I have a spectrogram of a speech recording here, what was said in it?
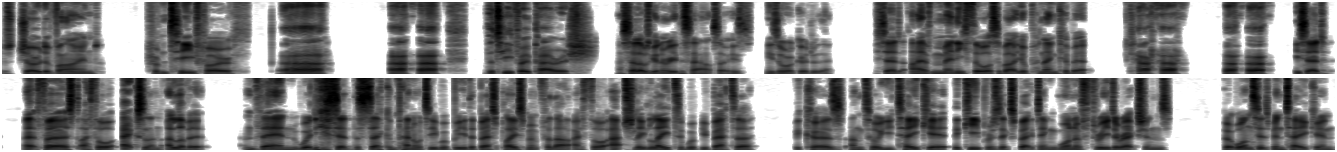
was Joe Devine from TIFO. Ah. the Tifo Parish. I said I was going to read this out, so he's he's all good with it. He said, "I have many thoughts about your Panenka bit." He said, "At first, I thought, excellent, I love it." And then when you said the second penalty would be the best placement for that, I thought actually later would be better because until you take it, the keeper is expecting one of three directions. But once it's been taken,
